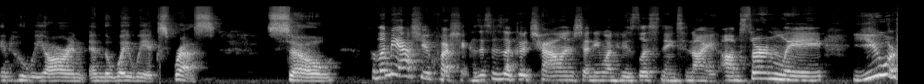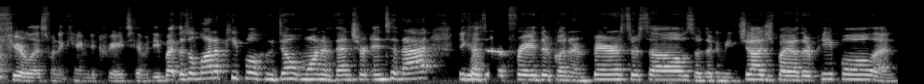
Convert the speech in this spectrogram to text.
in who we are and, and the way we express. So so let me ask you a question because this is a good challenge to anyone who's listening tonight. Um, certainly, you were fearless when it came to creativity, but there's a lot of people who don't want to venture into that because yeah. they're afraid they're going to embarrass themselves or they're going to be judged by other people, and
